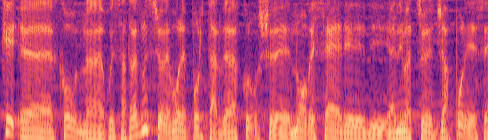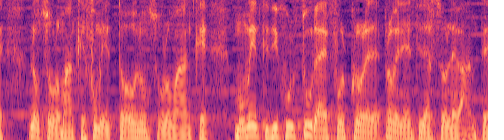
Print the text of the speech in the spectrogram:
che eh, con questa trasmissione vuole portarvi a conoscere nuove serie di animazione giapponese, non solo ma anche fumetto o non solo ma anche momenti di cultura e folklore provenienti dal sollevante.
